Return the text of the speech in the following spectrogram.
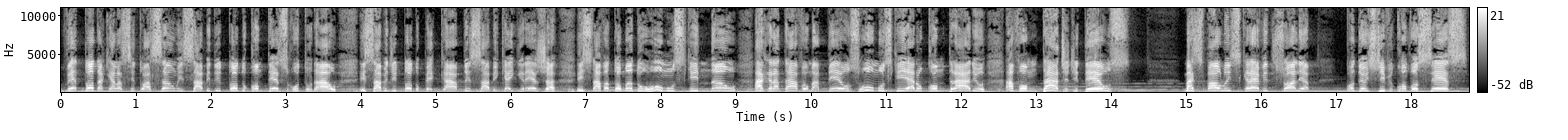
vê toda aquela situação e sabe de todo o contexto cultural, e sabe de todo o pecado, e sabe que a igreja estava tomando rumos que não agradavam a Deus, rumos que eram contrários à vontade de Deus. Mas Paulo escreve e diz: Olha, quando eu estive com vocês,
